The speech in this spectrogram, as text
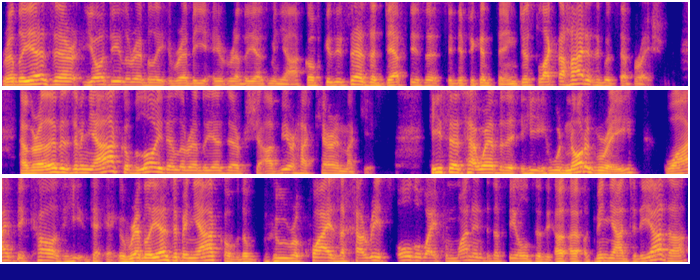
Rabbi Yezer yodil Rabbi Rabbi Yezer ben Yaakov because he says the depth is a significant thing, just like the height is a good separation. However, Rabbi Yezer ben Yaakov lo yodil Rabbi Yezer she'avir hakerem makif. He says, however, that he would not agree. Why? Because he, Rebbe Eliezer ben Yaakov, the, who requires a charitz all the way from one end of the field to the uh, uh, vineyard to the other,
